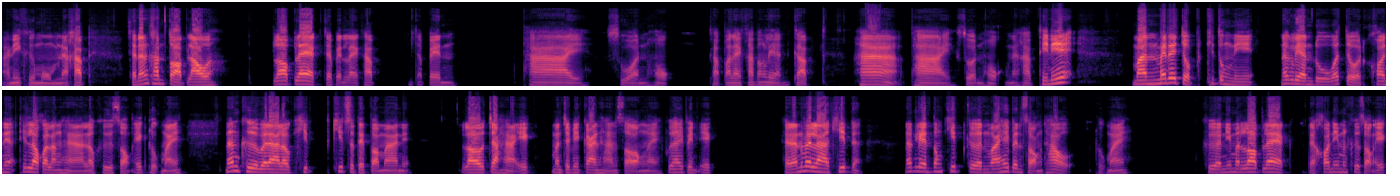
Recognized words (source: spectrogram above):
อันนี้คือมุมนะครับ ฉะนั้นคำตอบเรารอบแรกจะเป็นอะไรครับ จะเป็นพายส่วนหกกับอะไรครับนักเรียนกับห้าพายส่วนหกนะครับ ทีนี้มันไม่ได้จบที่ตรงนี้นักเรียนดูว่าโจทย์ข้อเนี้ยที่เรากำลังหาเราคือ 2x ถูกไหม นั่นคือเวลาเราคิดคิดสเต็ปต่อมาเนี่ย เราจะหา x มันจะมีการหารสองไง เพื่อให้เป็น x ฉะนั้นเวลาคิดน่ะนักเรียนต้องคิดเกินไว้ให้เป็นสองเท่า ถูกไหม คืออันนี้มันรอบแรก แต่ข้อนี้มันคือ 2x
